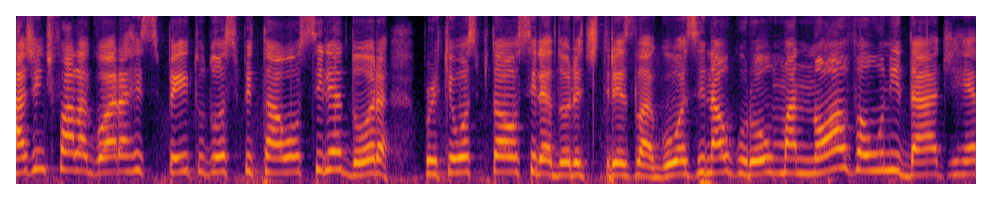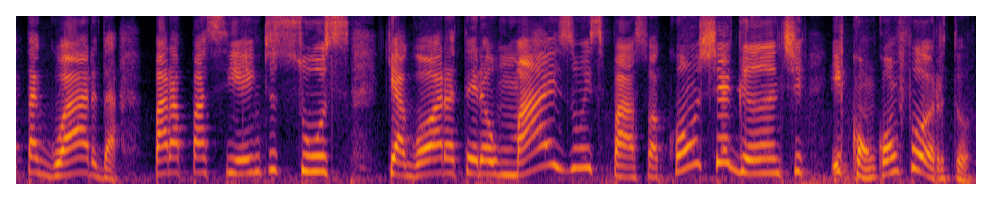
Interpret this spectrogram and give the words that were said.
A gente fala agora a respeito do Hospital Auxiliadora, porque o Hospital Auxiliadora de Três Lagoas inaugurou uma nova unidade retaguarda para pacientes SUS, que agora terão mais um espaço aconchegante e com conforto.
